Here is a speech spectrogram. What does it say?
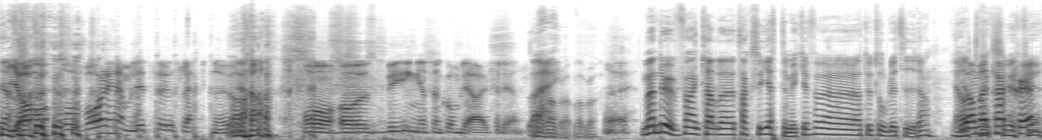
Ja, och var det hemligt så är det släppt nu. Ja. Och, och det är ingen som kommer bli arg för det. Nej, Nej. vad bra, vad bra. Nej. Men du, fan Kalle, tack så jättemycket för att du tog dig tiden. Ja, men så tack mycket. själv.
